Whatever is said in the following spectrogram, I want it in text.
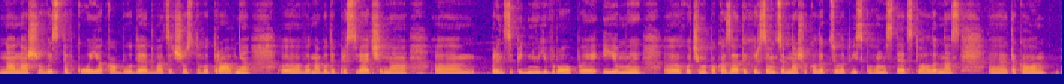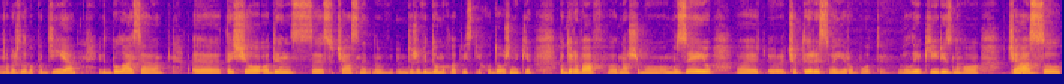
на нашу виставку, яка буде 26 травня. Е, Вона буде присвячена. Принципі, Дню Європи, і ми е, хочемо показати херсонцям нашу колекцію латвійського мистецтва, але в нас е, така важлива подія. Відбулася е, те, що один з сучасних ну, дуже відомих латвійських художників подарував нашому музею чотири свої роботи, великі різного часу.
